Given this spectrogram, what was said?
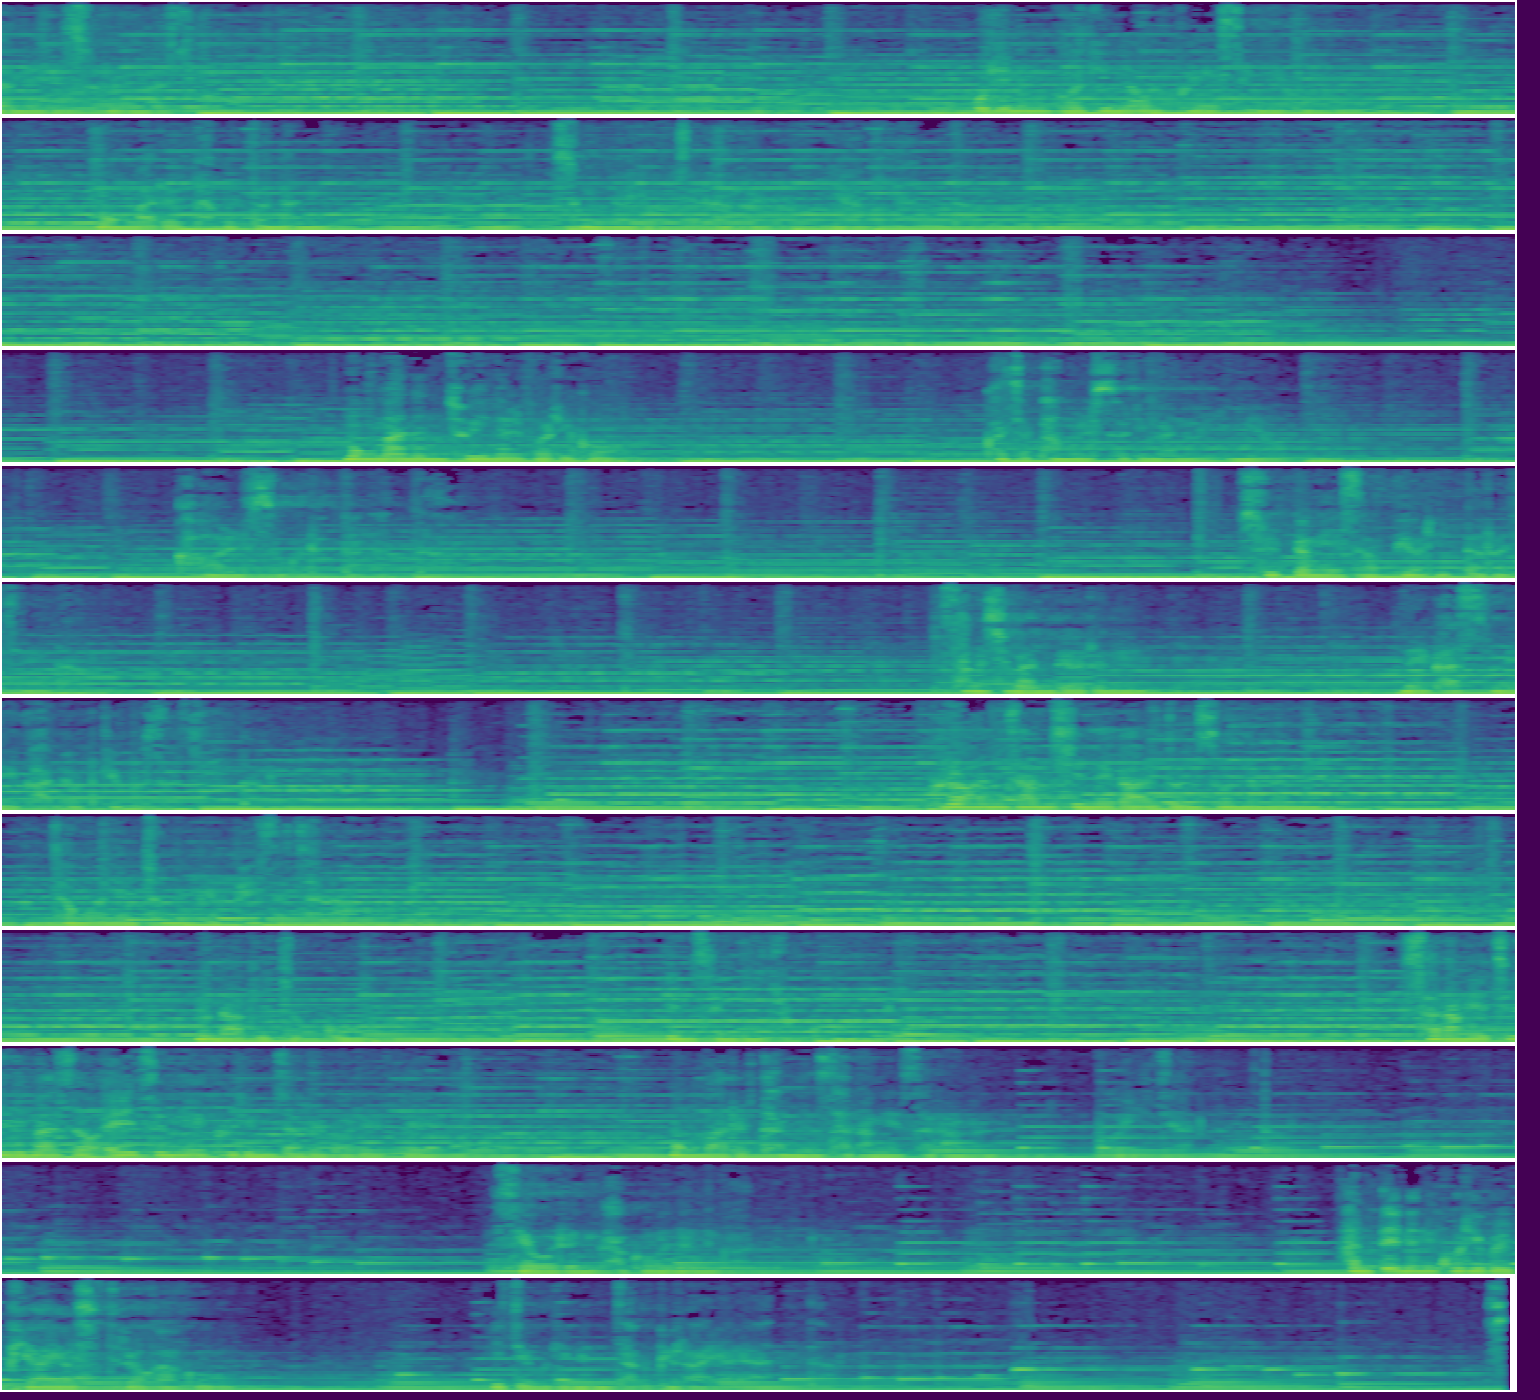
잔의 술을 마시고 우리는 버지니아 울프의 생애와 목마를 타고 떠난 숙녀 역자락을 이야기한다. 목마는 주인을 버리고 그저 방울 소리만 울리며 가을 속으로 떠났다. 술병에서 별이 떨어진다. 상심한 별은 내 가슴에 가볍게 부서진다. 그러한 잠시 내가 알던 소녀는 정원의 초목 옆에서 자라고 문학이 죽고 인생이 죽고 사랑의 진리마저 애증의 그림자를 버릴 때 목마를 타는 사랑의 사람은 보이지 않는다. 세월은 가고 오는 것. 한때는 고립을 피하여 시들어가고 이제 우리는 작별하여야 한다.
